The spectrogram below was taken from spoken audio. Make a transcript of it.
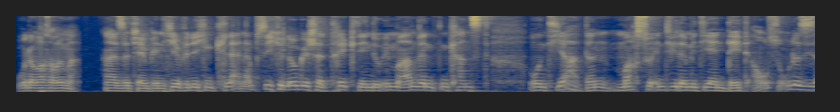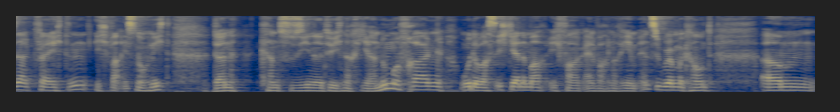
oder was auch immer. Also Champion, hier für dich ein kleiner psychologischer Trick, den du immer anwenden kannst. Und ja, dann machst du entweder mit ihr ein Date aus oder sie sagt vielleicht, hm, ich weiß noch nicht. Dann kannst du sie natürlich nach ihrer Nummer fragen oder was ich gerne mache, ich frage einfach nach ihrem Instagram-Account. Ähm,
